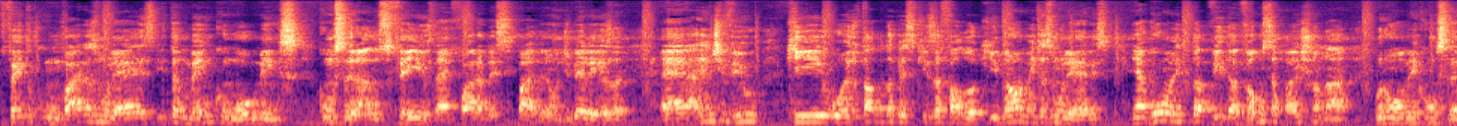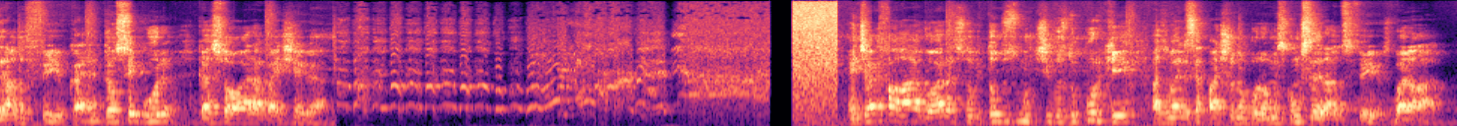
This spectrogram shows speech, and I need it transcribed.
feito com várias mulheres e também com homens considerados feios, né, fora desse padrão de beleza, é, a gente viu que o resultado da pesquisa falou que normalmente as mulheres, em algum momento da vida, vão se apaixonar por um homem considerado feio, cara. Então segura que a sua hora vai chegar. A gente vai falar agora sobre todos os motivos do porquê as mulheres se apaixonam por homens considerados feios. Bora lá!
